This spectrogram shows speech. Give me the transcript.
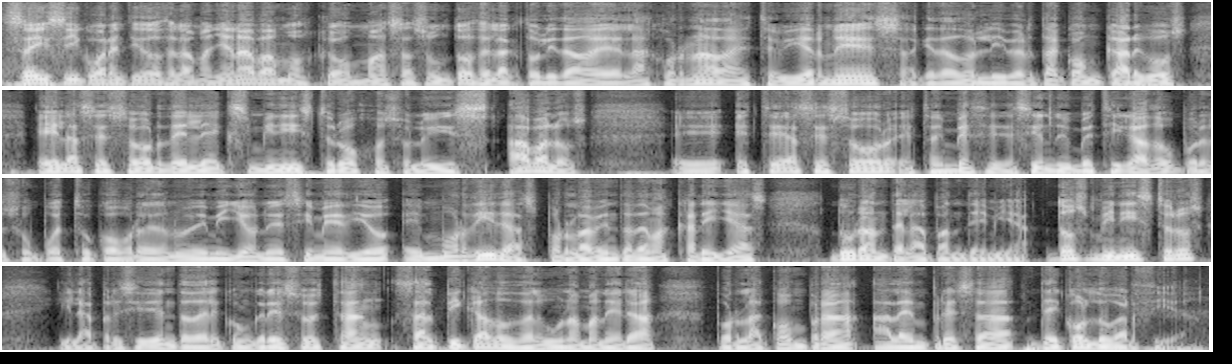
6 y 42 de la mañana vamos con más asuntos de la actualidad de la jornada. Este viernes ha quedado en libertad con cargos el asesor del exministro José Luis Ábalos. Eh, este asesor está siendo investigado por el supuesto cobro de 9 millones y medio en mordidas por la venta de mascarillas durante la pandemia. Dos ministros y la presidenta del Congreso están salpicados de alguna manera por la compra a la empresa de Coldo García.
